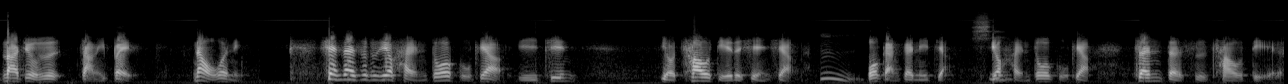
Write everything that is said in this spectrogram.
那就是涨一倍。那我问你，现在是不是有很多股票已经有超跌的现象？嗯我敢跟你讲，有很多股票真的是超跌了，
